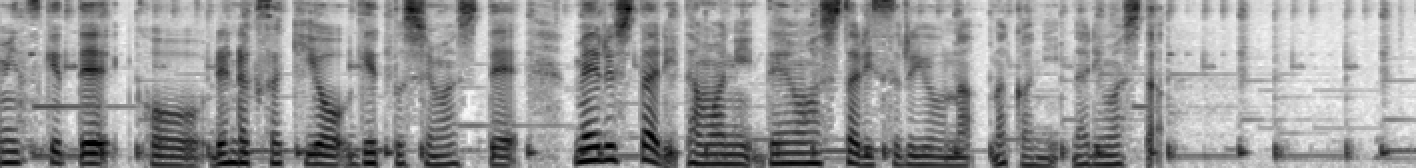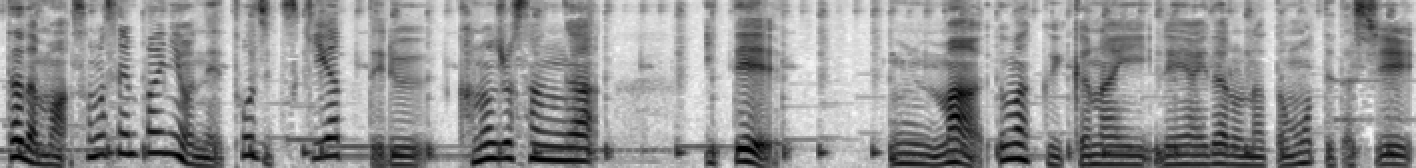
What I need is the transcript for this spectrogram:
見つけてこう連絡先をゲットしましてメールしたりたまに電話したりするような仲になりましたただまあその先輩にはね当時付き合ってる彼女さんがいて、うん、まあうまくいかない恋愛だろうなと思ってたし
